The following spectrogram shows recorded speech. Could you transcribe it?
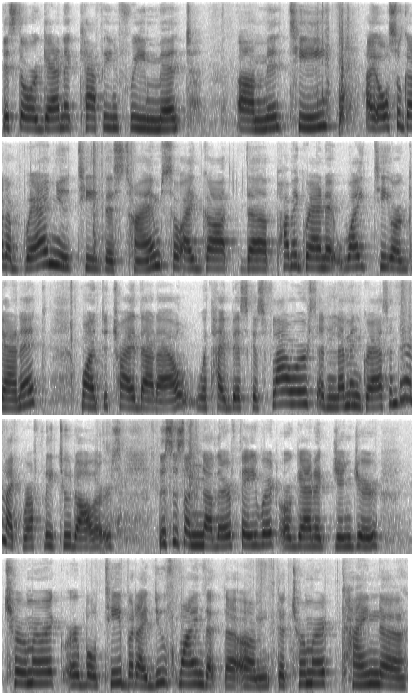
It's the organic caffeine free mint uh, mint tea. I also got a brand new tea this time. So I got the pomegranate white tea organic. Wanted to try that out with hibiscus flowers and lemongrass and they're like roughly $2. This is another favorite organic ginger turmeric herbal tea but I do find that the, um, the turmeric kind of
